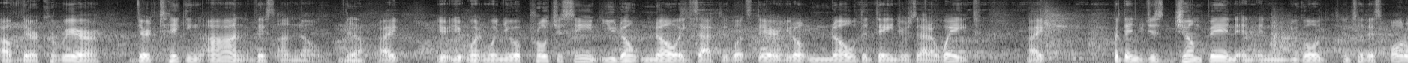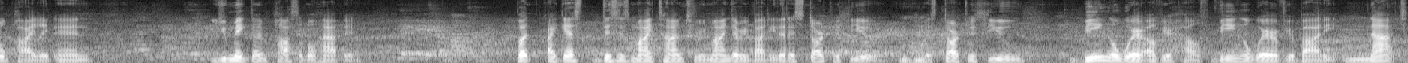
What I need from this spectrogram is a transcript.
of their career, they're taking on this unknown. Yeah. Right? You, you, when, when you approach a scene, you don't know exactly what's there. You don't know the dangers that await, right? But then you just jump in and, and you go into this autopilot and you make the impossible happen. But I guess this is my time to remind everybody that it starts with you. Mm-hmm. It starts with you being aware of your health, being aware of your body, not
